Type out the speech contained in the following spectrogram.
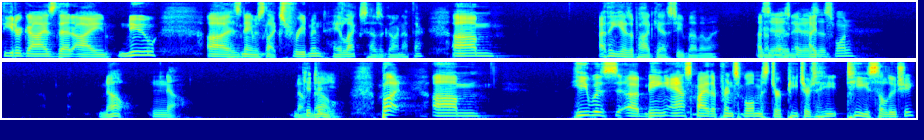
theater guys that I knew, uh, his name is Lex Friedman. Hey, Lex, how's it going out there? Um, I think he has a podcast too, by the way. I Is it know as good name. as I- this one? No, No. no, Continue. no. But um, he was uh, being asked by the principal, Mr. Peter T. T. Salucci,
